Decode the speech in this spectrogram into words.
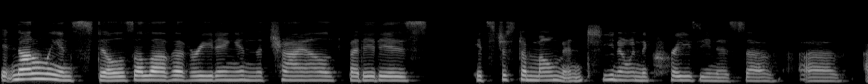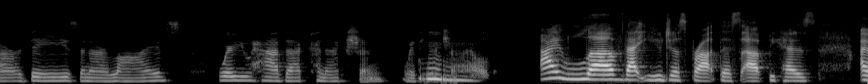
it not only instills a love of reading in the child but it is it's just a moment you know in the craziness of of our days and our lives where you have that connection with your Mm. child I love that you just brought this up because I,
